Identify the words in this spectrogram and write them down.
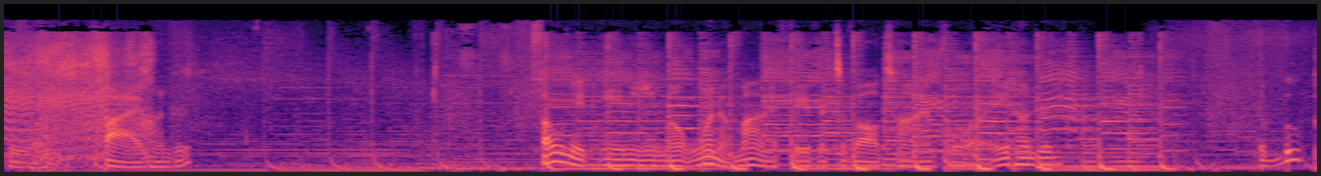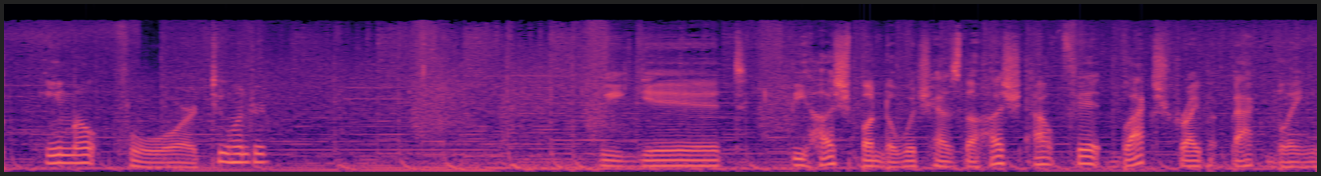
for 500. Phone It In emote, one of my favorites of all time, for 800. The Boop emote for 200. We get the Hush bundle, which has the Hush outfit, Black Stripe back bling,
